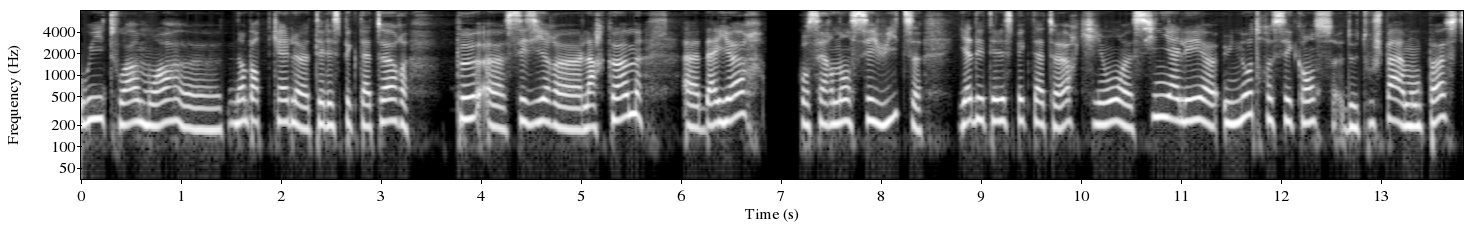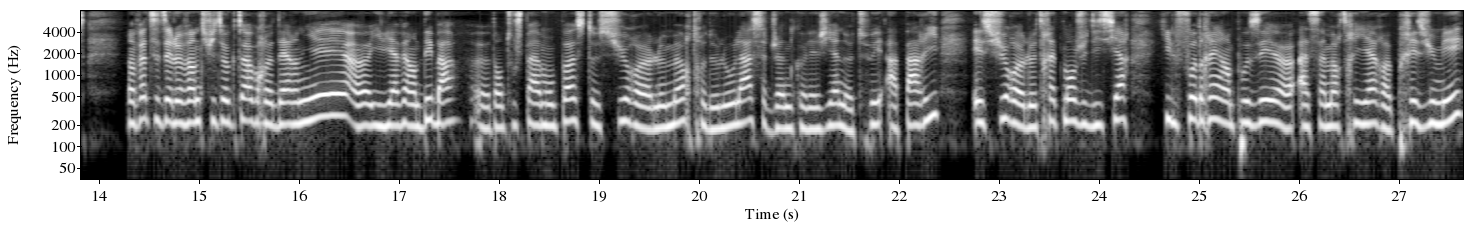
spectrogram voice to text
Oui, toi, moi, euh, n'importe quel téléspectateur peut euh, saisir euh, l'ARCOM. D'ailleurs, concernant C8, il y a des téléspectateurs qui ont signalé une autre séquence de Touche pas à mon poste en fait, c'était le 28 octobre dernier. Euh, il y avait un débat euh, dans Touche pas à mon poste sur euh, le meurtre de Lola, cette jeune collégienne tuée à Paris, et sur le traitement judiciaire qu'il faudrait imposer à sa meurtrière présumée.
